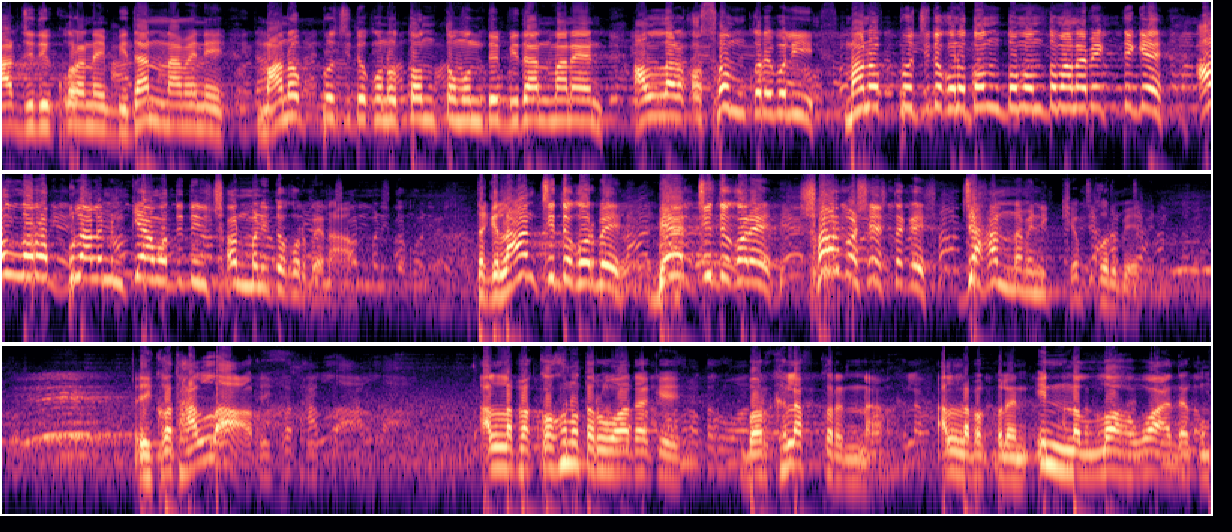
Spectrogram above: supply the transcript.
আর যদি কোরআনে বিধান না মেনে মানব প্রচিত কোনো তন্ত্রমন্ত্রের বিধান মানেন, আল্লাহর কসম করে বলি মানব প্রচিত কোনো তন্ত্রমন্ত্র মানা ব্যক্তিকে আল্লাহ রব্বুল আলমিন কেয়ামতের দিন সম্মানিত করবে না। তাকে লাঞ্ছিত করবে, ব্যর্জিত করে, সর্বশেষ তাকে জাহান নামে নিক্ষেপ করবে। এই কথা আল্লাহ। আল্লাহ পাক কখনো তার ওয়াদাকে বরখেলাফ করেন না। আল্লাহ পাক বলেন, ইন্নাল্লাহ ওয়াদাকুম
